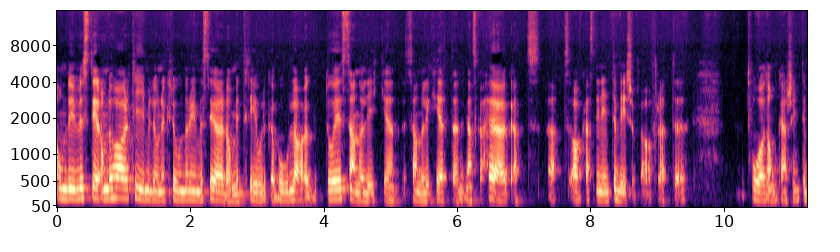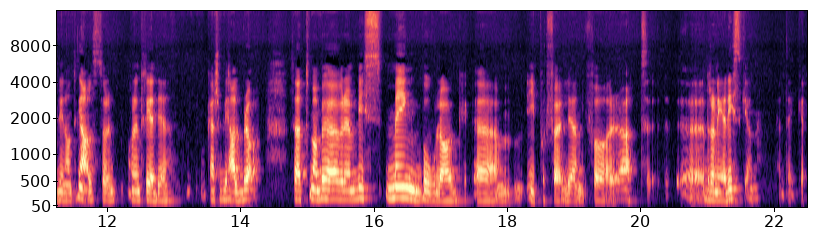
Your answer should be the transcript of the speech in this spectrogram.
Om du, investerar, om du har 10 miljoner kronor och investerar dem i tre olika bolag, då är sannolikheten, sannolikheten ganska hög att, att avkastningen inte blir så bra. För att uh, två av dem kanske inte blir någonting alls och den, och den tredje kanske blir halvbra. Så att man behöver en viss mängd bolag eh, i portföljen för att eh, dra ner risken helt enkelt.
